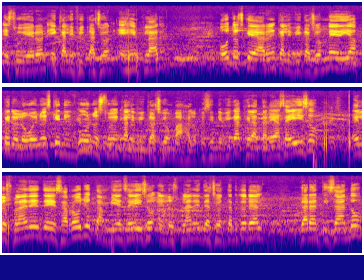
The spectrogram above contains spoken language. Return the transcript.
estuvieron en calificación ejemplar, otros quedaron en calificación media, pero lo bueno es que ninguno estuvo en calificación baja, lo que significa que la tarea se hizo en los planes de desarrollo, también se hizo en los planes de acción territorial, garantizando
